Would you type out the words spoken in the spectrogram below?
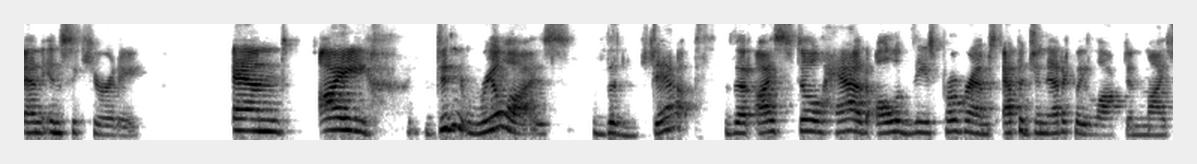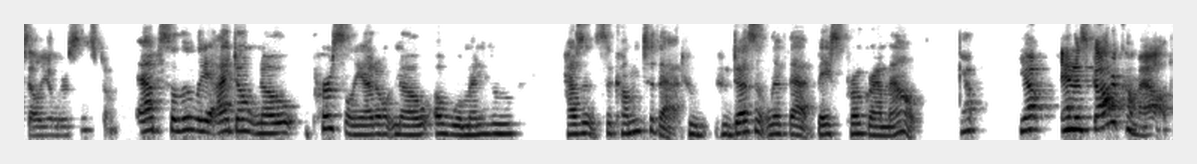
and insecurity. And I didn't realize the depth that I still had all of these programs epigenetically locked in my cellular system. Absolutely. I don't know personally, I don't know a woman who hasn't succumbed to that, who who doesn't live that base program out. Yep. Yep. And it's got to come out.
